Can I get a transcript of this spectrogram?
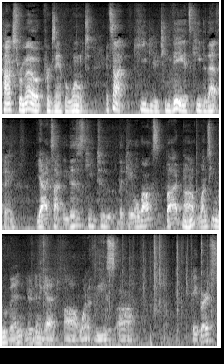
Cox remote, for example, won't. It's not keyed to your TV. It's keyed to that thing. Yeah, exactly. This is key to the cable box, but uh, Mhm. once you move in, you're gonna get uh, one of these uh, papers,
